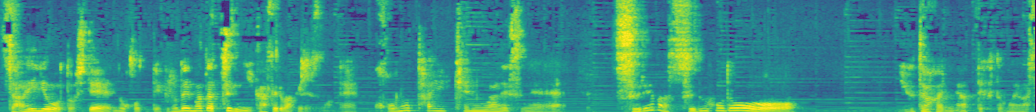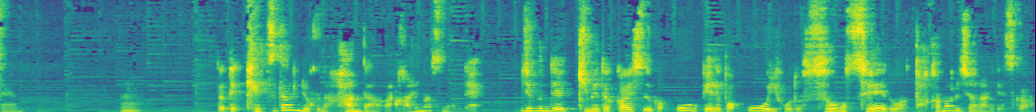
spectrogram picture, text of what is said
材料として残っていくので、また次に活かせるわけですもんね。この体験はですね、すればするほど豊かになっていくと思いません？うん。だって決断力の判断上がりますもんね。自分で決めた回数が多ければ多いほどその精度は高まるじゃないですか。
